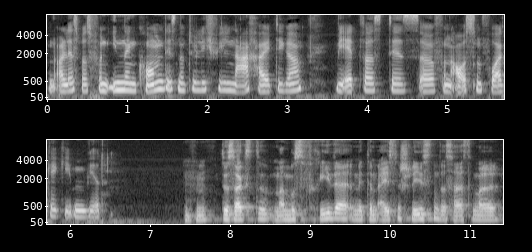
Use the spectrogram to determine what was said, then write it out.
Und alles, was von innen kommt, ist natürlich viel nachhaltiger wie etwas, das äh, von außen vorgegeben wird. Mhm. Du sagst, man muss Friede mit dem Eisen schließen. Das heißt mal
